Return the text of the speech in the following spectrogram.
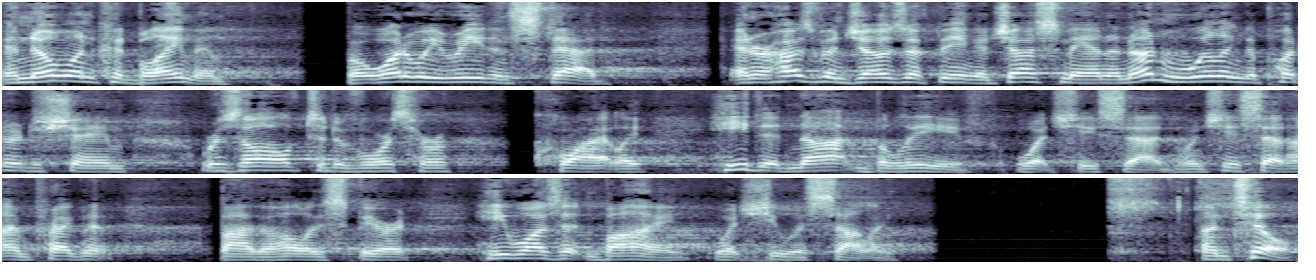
And no one could blame him. But what do we read instead? And her husband Joseph, being a just man and unwilling to put her to shame, resolved to divorce her quietly. He did not believe what she said. When she said, I'm pregnant by the Holy Spirit, he wasn't buying what she was selling. Until,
